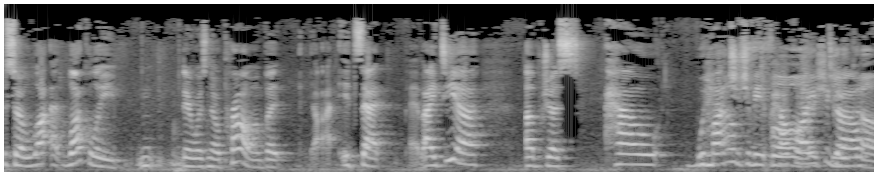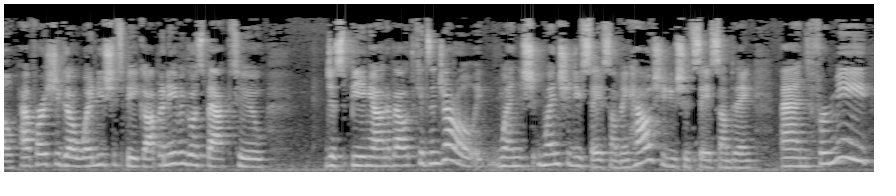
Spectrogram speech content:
so luckily there was no problem. But uh, it's that idea of just how much you should be, how far you should go, you go, how far you should go, when you should speak up, and it even goes back to just being out and about with kids in general. Like when sh- when should you say something? How should you should say something? And for me,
